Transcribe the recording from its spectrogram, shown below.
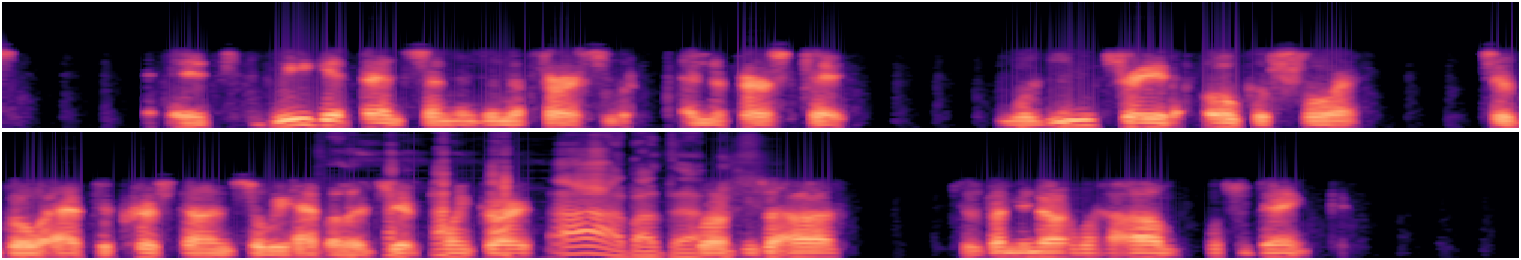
if we get Ben Simmons in the first in the first pick, would you trade Okafor to go after Kris Dunn so we have a legit point guard? ah, about that. Well, just uh, just let me know um, what you think.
